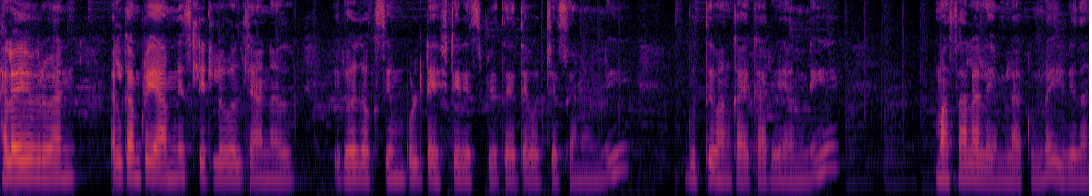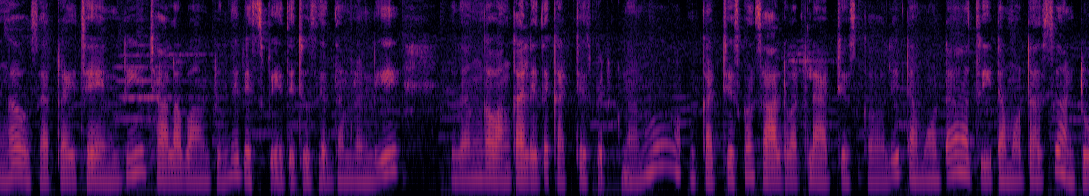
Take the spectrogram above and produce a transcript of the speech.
హలో ఎవ్రీవన్ వెల్కమ్ టు యామ్నిస్ లిటిల్ వరల్డ్ ఛానల్ ఈరోజు ఒక సింపుల్ టేస్టీ రెసిపీతో అయితే వచ్చేసానండి. గుత్తి వంకాయ కర్రీ అండి. మసాలాలు ఏం లేకుండా ఈ విధంగా ఒకసారి ట్రై చేయండి. చాలా బాగుంటుంది. రెసిపీ అయితే చూసేద్దాం రండి. ఈ విధంగా వంకాయలు అయితే కట్ చేసి పెట్టుకున్నాను. కట్ చేసుకొని సాల్ట్ వాటర్లో యాడ్ చేసుకోవాలి. Tomato three tomatoes and two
